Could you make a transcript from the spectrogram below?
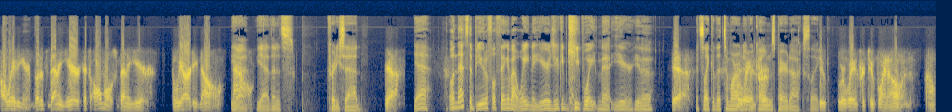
I'll wait a year. But it's been a year. It's almost been a year. And we already know Yeah. now. Yeah, that it's pretty sad. Yeah. Yeah. Well, and that's the beautiful thing about waiting a year is you can keep waiting that year, you know? Yeah. It's like the tomorrow We're never comes paradox. Like Two, we're waiting for 2.0, and well,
